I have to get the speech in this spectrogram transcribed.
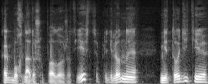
как Бог на душу положит. Есть определенные методики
